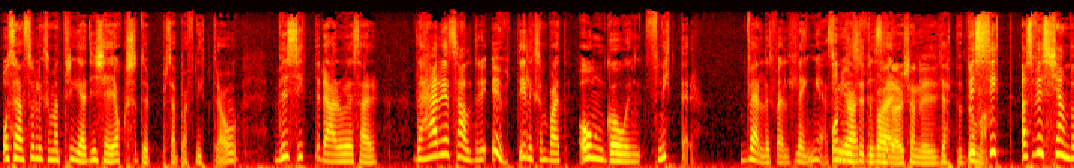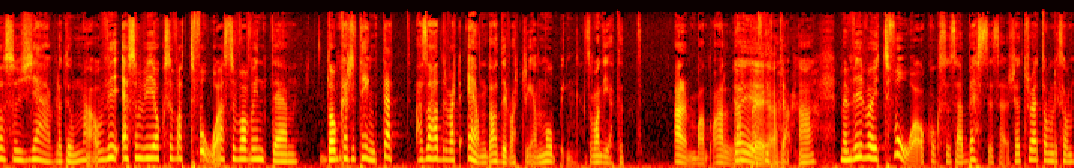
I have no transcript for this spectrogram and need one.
Och sen så liksom en tredje tjej också typ så här börjar fnittra och vi sitter där och är så här, det här reds aldrig ut. Det är liksom bara ett ongoing fnitter. Väldigt, väldigt länge. Och ni sitter vi bara här, där och känner er vi, jättedumma. sitt, alltså vi kände oss så jävla dumma. Och vi, eftersom vi också var två så var vi inte... De kanske tänkte att... Alltså hade det varit en, då hade det varit ren mobbing. Som hade gett ett armband och alla ja, ja, ja, ja. Men vi var ju två och också så här bästisar. Så jag tror att de liksom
